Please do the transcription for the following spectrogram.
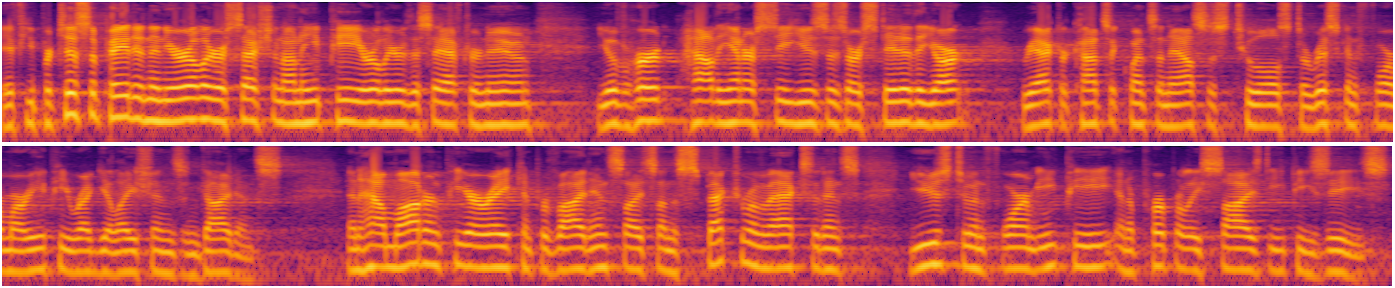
If you participated in the earlier session on EP earlier this afternoon, you've heard how the NRC uses our state-of-the-art reactor consequence analysis tools to risk inform our EP regulations and guidance, and how modern PRA can provide insights on the spectrum of accidents used to inform EP and appropriately sized EPZs.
